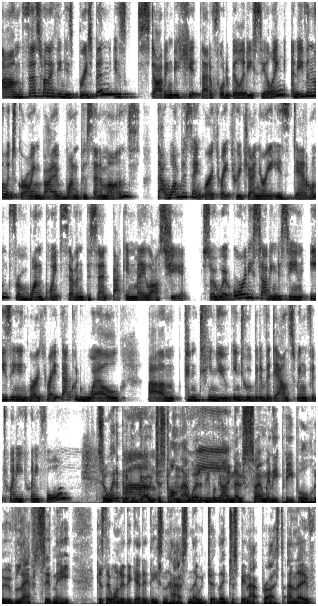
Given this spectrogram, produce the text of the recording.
Um, first one I think is Brisbane is starting to hit that affordability ceiling. And even though it's growing by 1% a month, that 1% growth rate through January is down from 1.7% back in May last year. So we're already starting to see an easing in growth rate. That could well um, continue into a bit of a downswing for 2024. So where do people um, go just on that? Where the, do people go? I know so many people who've left Sydney because they wanted to get a decent house and they would ju- they'd just been outpriced and they've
